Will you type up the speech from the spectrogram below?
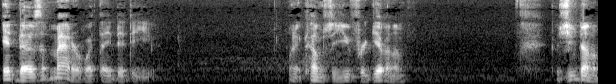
It doesn't matter what they did to you when it comes to you forgiving them because you've done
